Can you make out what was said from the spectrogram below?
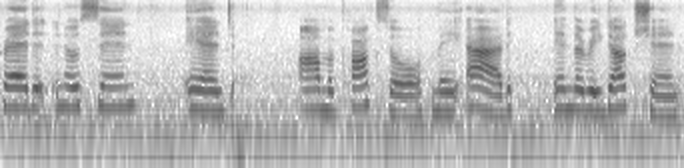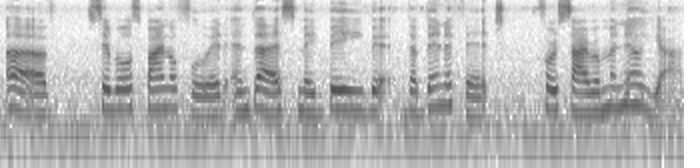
prednisone and omeprazole may add in the reduction of cerebrospinal fluid and thus may be the benefit for cybermalaria.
